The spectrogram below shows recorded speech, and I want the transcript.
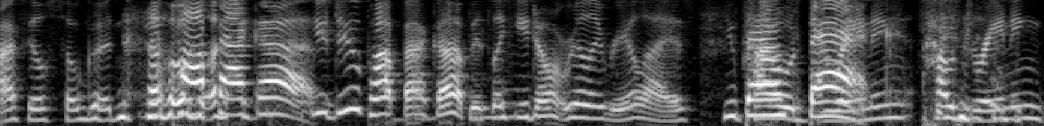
I feel so good now. You pop Like, back up. You do pop back up. It's like you don't really realize You bounce how back. draining how draining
